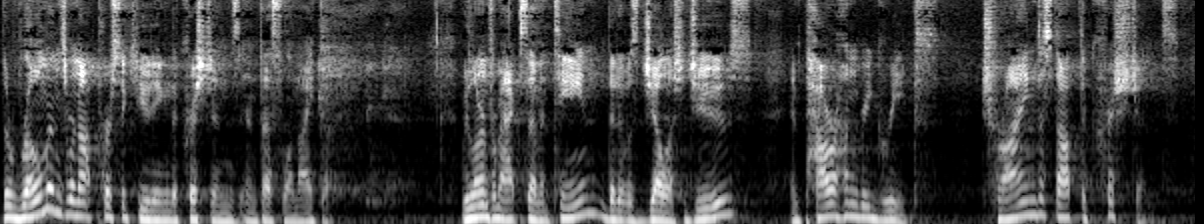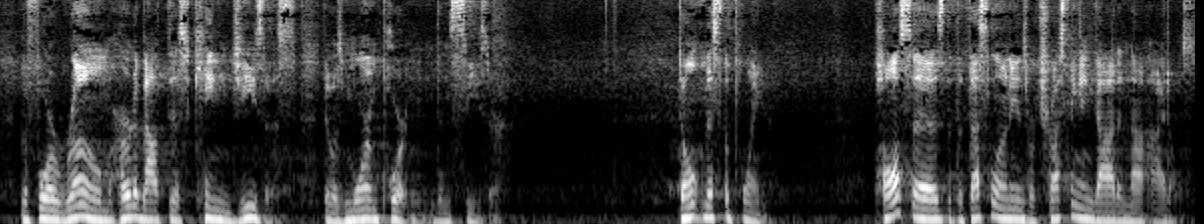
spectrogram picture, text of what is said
The Romans were not persecuting the Christians in Thessalonica. We learn from Acts 17 that it was jealous Jews and power hungry Greeks trying to stop the Christians before Rome heard about this King Jesus that was more important than Caesar. Don't miss the point. Paul says that the Thessalonians were trusting in God and not idols.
